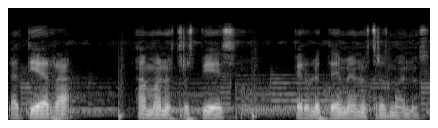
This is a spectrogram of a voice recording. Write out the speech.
la tierra ama nuestros pies, pero le teme a nuestras manos.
